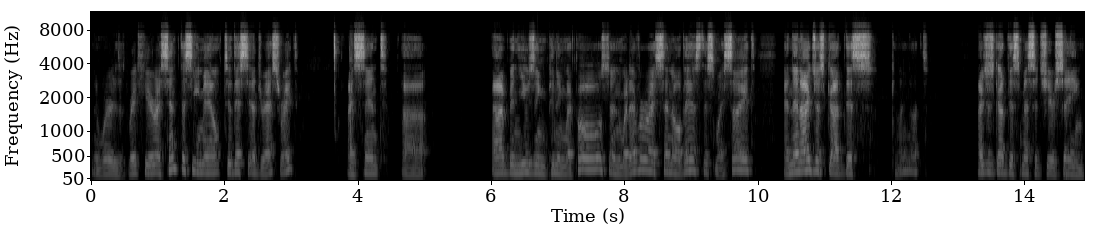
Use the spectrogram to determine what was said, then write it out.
where is it? Right here. I sent this email to this address right? I sent uh I've been using pinning my post and whatever. I sent all this this is my site. And then I just got this can I not? I just got this message here saying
